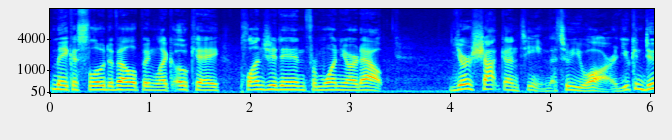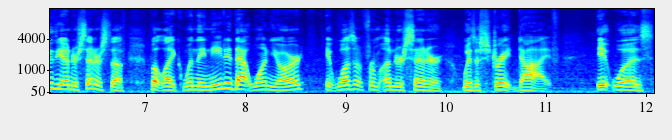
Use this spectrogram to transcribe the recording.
make a slow developing like okay, plunge it in from 1 yard out you're a shotgun team. That's who you are. You can do the under center stuff, but like when they needed that one yard, it wasn't from under center with a straight dive. It was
